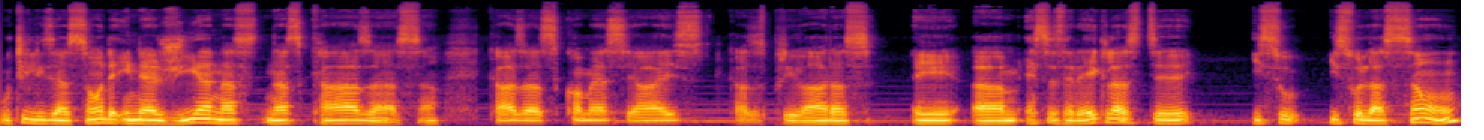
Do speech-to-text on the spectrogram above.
utilização de energia nas, nas casas, casas comerciais, casas privadas, e um, essas regras de iso, isolação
